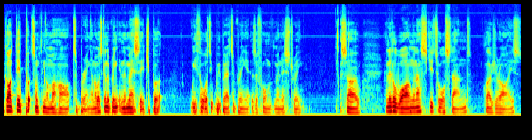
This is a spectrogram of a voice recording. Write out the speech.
God did put something on my heart to bring, and I was going to bring it in the message, but we thought it would be better to bring it as a form of ministry. So, in a little while, I'm going to ask you to all stand, close your eyes.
